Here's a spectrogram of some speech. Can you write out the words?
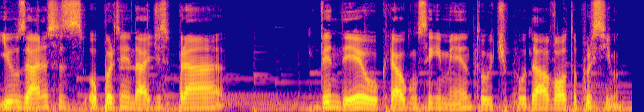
e usaram essas oportunidades para vender ou criar algum segmento ou, tipo, dar a volta por cima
